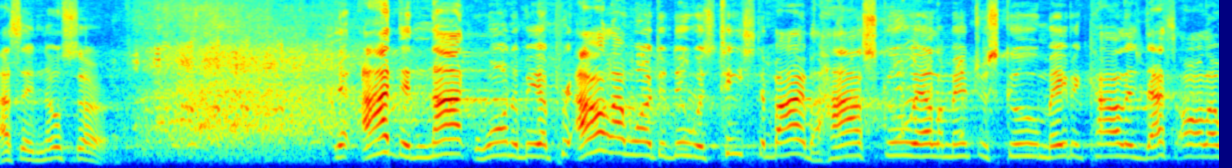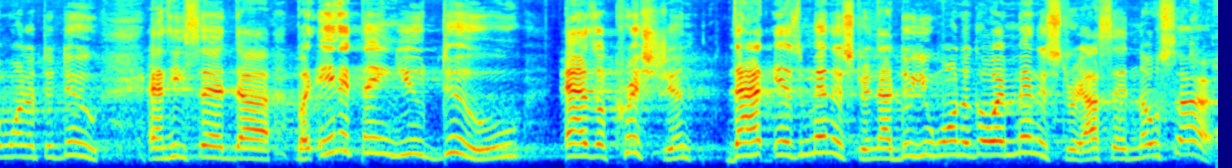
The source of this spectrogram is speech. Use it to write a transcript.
I said, No, sir. I did not want to be a pre- all I wanted to do was teach the Bible, high school, elementary school, maybe college. That's all I wanted to do. And he said, uh, "But anything you do as a Christian, that is ministry. Now, do you want to go in ministry?" I said, "No, sir."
